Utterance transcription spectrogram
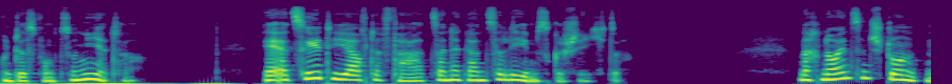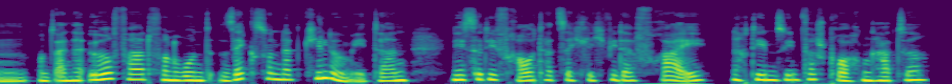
Und es funktionierte. Er erzählte ihr auf der Fahrt seine ganze Lebensgeschichte. Nach 19 Stunden und einer Irrfahrt von rund 600 Kilometern ließ er die Frau tatsächlich wieder frei, nachdem sie ihm versprochen hatte,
